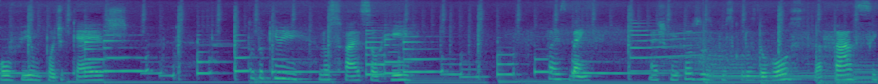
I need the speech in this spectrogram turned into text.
ouvir um podcast, tudo que nos faz sorrir faz bem. Mexe com todos os músculos do rosto, da face,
